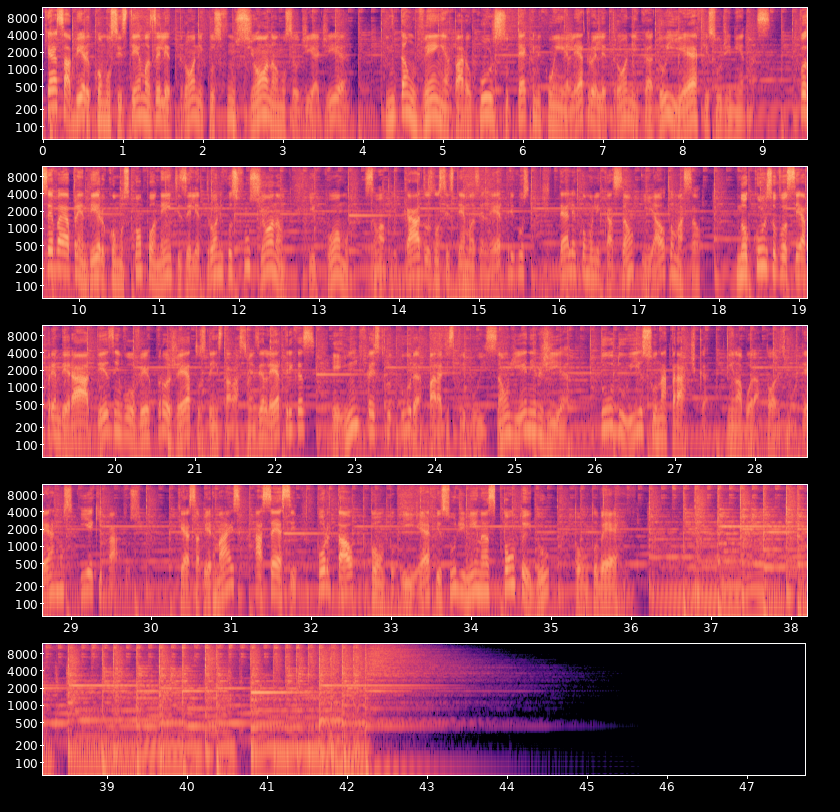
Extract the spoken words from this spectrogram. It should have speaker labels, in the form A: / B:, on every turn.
A: Quer saber como sistemas eletrônicos funcionam no seu dia a dia? Então venha para o curso técnico em eletroeletrônica do IF Sul de Minas. Você vai aprender como os componentes eletrônicos funcionam e como são aplicados nos sistemas elétricos de telecomunicação e automação. No curso você aprenderá a desenvolver projetos de instalações elétricas e infraestrutura para distribuição de energia. Tudo isso na prática, em laboratórios modernos e equipados. Quer saber mais? Acesse portal.ifsudminas.edu.br.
